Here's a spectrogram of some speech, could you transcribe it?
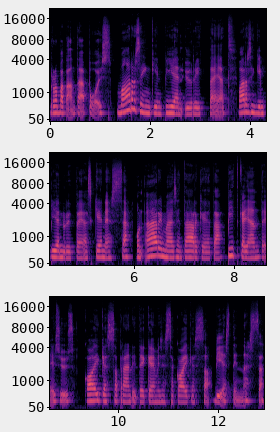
dropataan tää pois. Varsinkin pienyrittäjät, varsinkin pienyrittäjäskenessä on äärimmäisen tärkeää pitkäjänteisyys, kaikessa bränditekemisessä, kaikessa viestinnässä.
